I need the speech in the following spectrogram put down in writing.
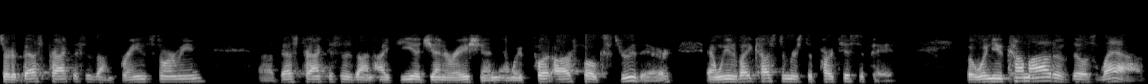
sort of best practices on brainstorming, uh, best practices on idea generation, and we put our folks through there and we invite customers to participate. But when you come out of those labs,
